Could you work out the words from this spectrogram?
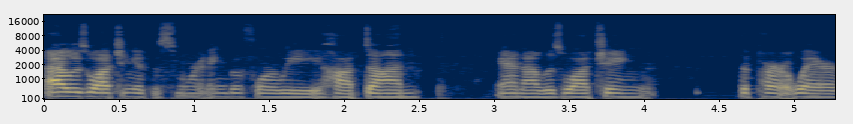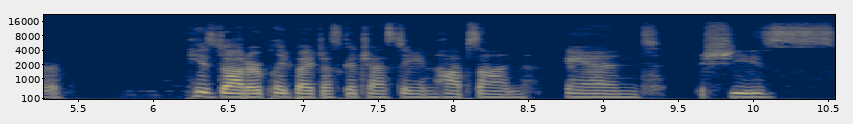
I was watching it this morning before we hopped on, and I was watching the part where his daughter, played by Jessica Chastain, hops on, and she's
